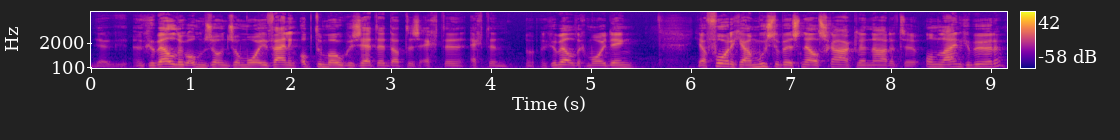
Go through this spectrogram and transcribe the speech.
Ja, een geweldig om zo'n zo'n mooie veiling op te mogen zetten. Dat is echt, eh, echt een, een geweldig mooi ding. Ja, vorig jaar moesten we snel schakelen naar het online gebeuren.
